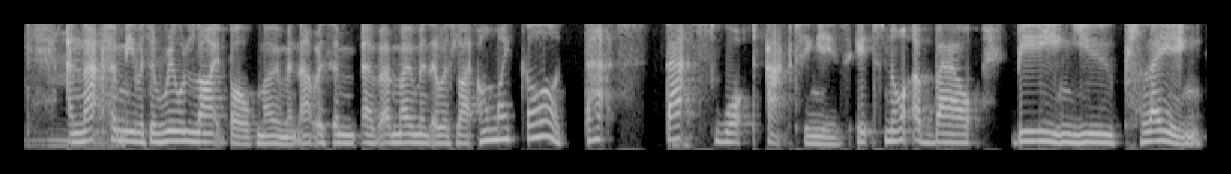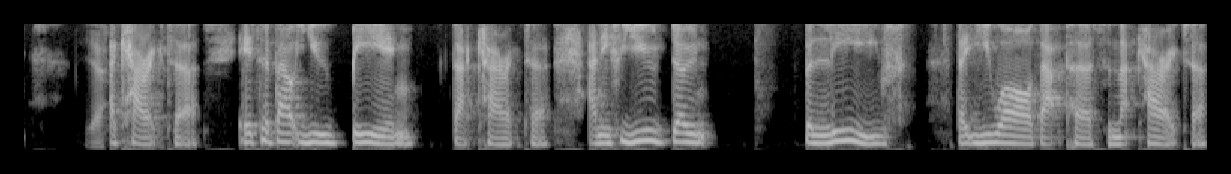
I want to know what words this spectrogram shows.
Mm. And that for me was a real light bulb moment. That was a, a, moment that was like, oh my God, that's that's what acting is. It's not about being you playing yeah. a character. It's about you being that character. And if you don't believe that you are that person, that character,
